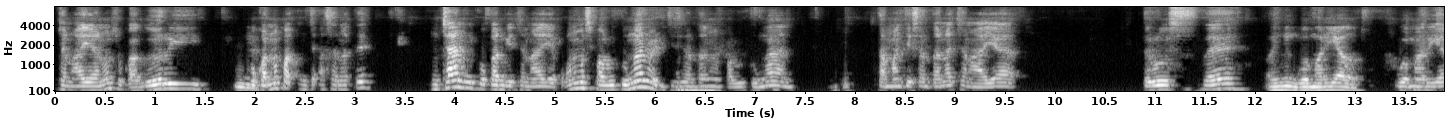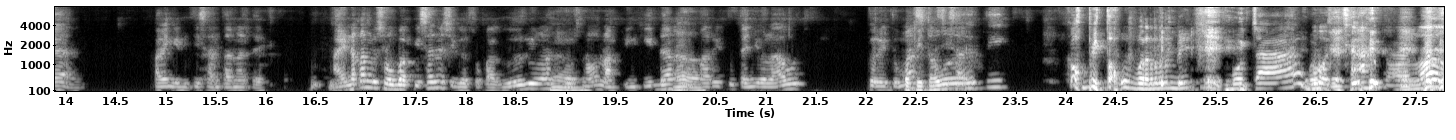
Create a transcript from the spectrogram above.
can aya nu suka geuri Hmm. bukan apa asana teh encan bukan ge can aya pokoknya masih palutungan we di Cisantana palutungan Taman Cisantana can aya terus teh Oh ini gua Marial. gua Maria paling ge di Cisantana teh Aina kan geus loba pisan sih geus suka geuri lah Hmm. terus naon lamping kidang Heeh. hari itu tenjo laut keur itu mah Kopi tower. Kopi tower di bocah. bocah tolol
